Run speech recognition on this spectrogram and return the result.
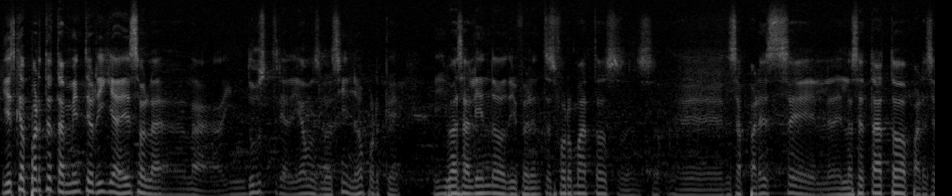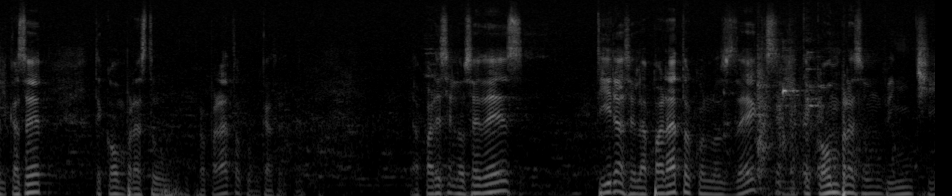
Y es que aparte también te orilla eso, la, la industria, digámoslo así, ¿no? Porque iba saliendo diferentes formatos, eh, desaparece el, el acetato, aparece el cassette, te compras tu aparato con cassette, ¿no? Aparecen los CDs, tiras el aparato con los decks y te compras un pinche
